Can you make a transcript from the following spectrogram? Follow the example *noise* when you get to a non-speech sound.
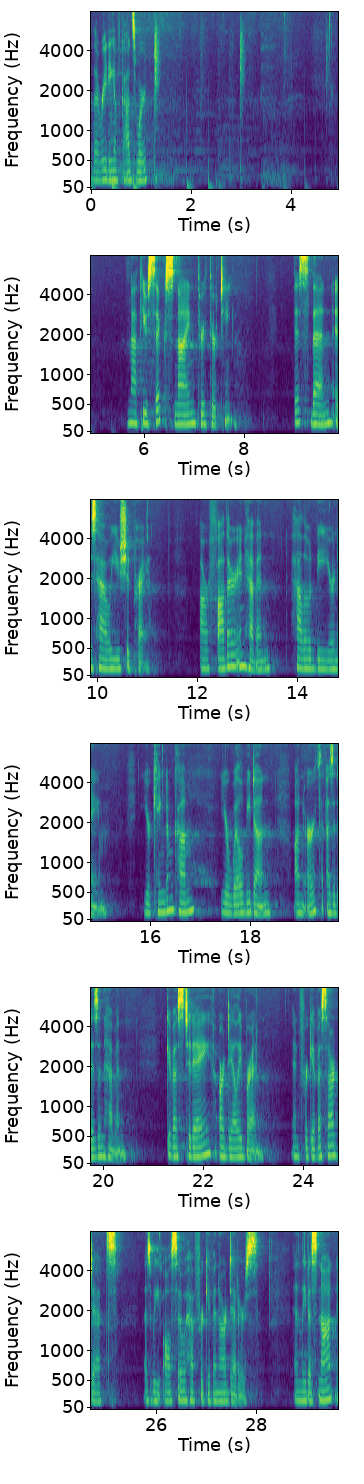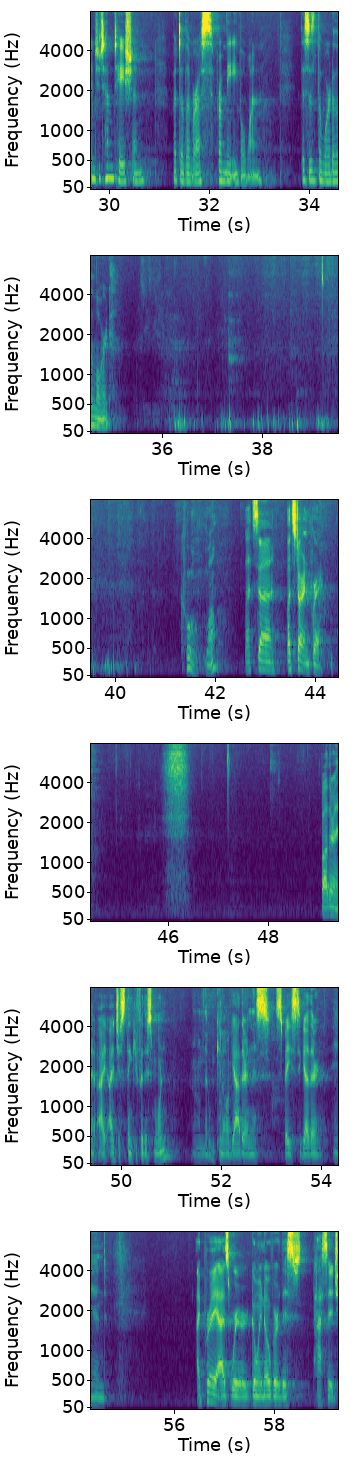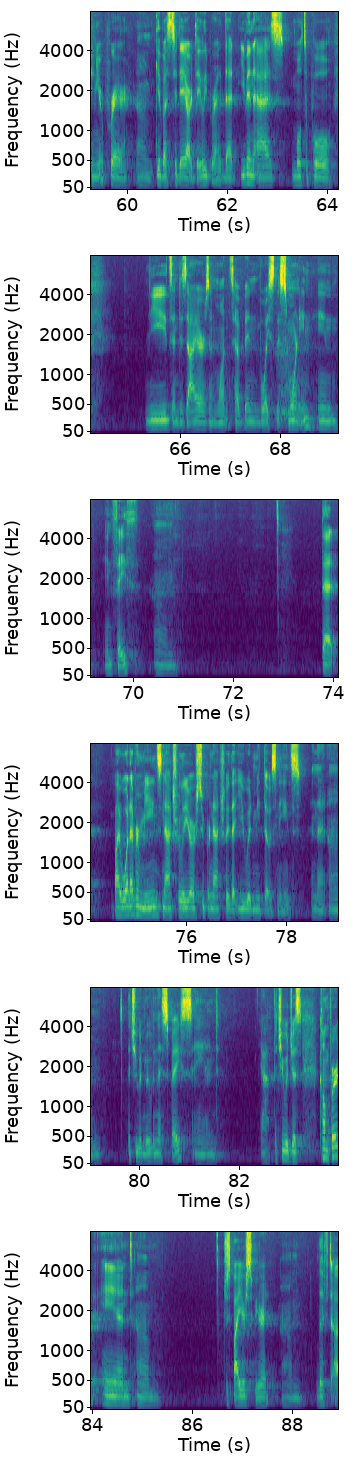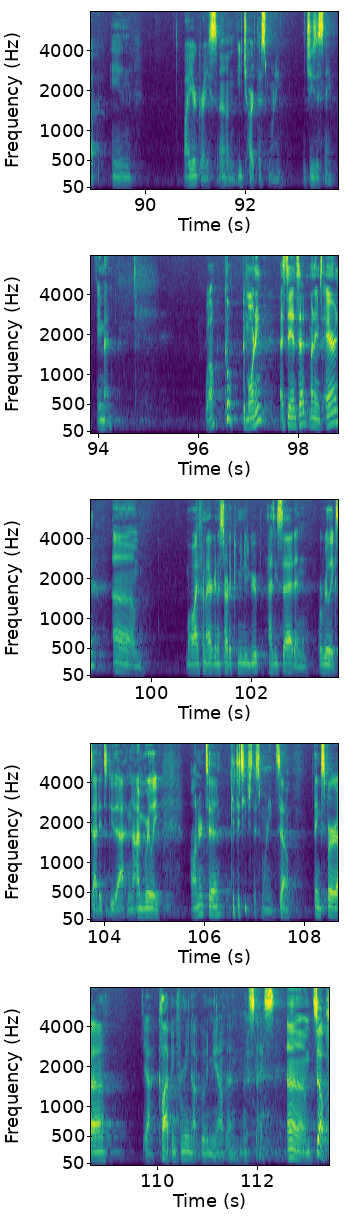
for the reading of God's Word. Matthew 6, 9 through 13. This then is how you should pray Our Father in heaven, hallowed be your name. Your kingdom come, your will be done, on earth as it is in heaven. Give us today our daily bread, and forgive us our debts, as we also have forgiven our debtors. And lead us not into temptation, but deliver us from the evil one. This is the word of the Lord. Cool. Well, let's uh, let's start in prayer. Father, I, I just thank you for this morning, um, that we can all gather in this space together. And I pray as we're going over this passage in your prayer, um, give us today our daily bread, that even as multiple needs and desires and wants have been voiced this morning in, in faith, um, that by whatever means, naturally or supernaturally, that you would meet those needs and that, um, that you would move in this space and yeah, that you would just comfort and um, just by your spirit um, lift up in by your grace um, each heart this morning. In Jesus' name, amen. Well, cool. Good morning. As Dan said, my name's Aaron. Um, my wife and I are going to start a community group, as he said, and we're really excited to do that. And I'm really honored to get to teach this morning. So thanks for, uh, yeah, clapping for me, not booing me out. Then that's nice. Um, so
